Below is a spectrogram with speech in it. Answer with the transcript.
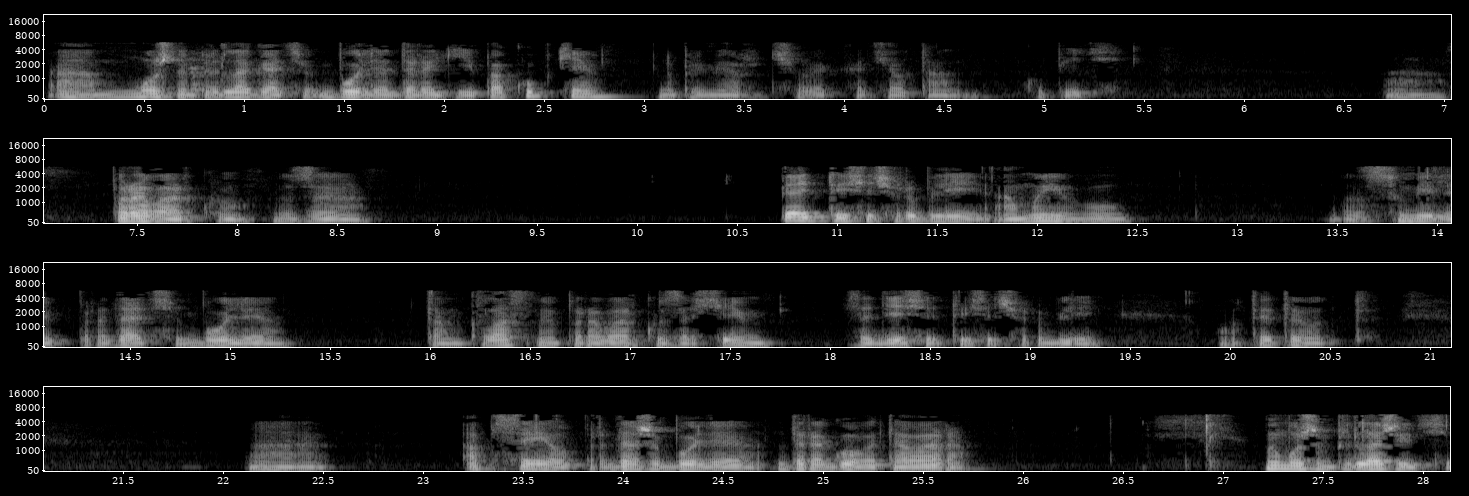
А, можно предлагать более дорогие покупки. Например, человек хотел там купить пароварку за 5000 рублей, а мы ему сумели продать более там классную пароварку за 7, за 10 тысяч рублей. Вот это вот а, upsale, продажа более дорогого товара. Мы можем предложить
